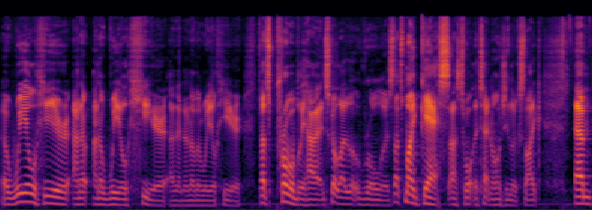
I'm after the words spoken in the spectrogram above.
a wheel here and a, and a wheel here and then another wheel here. That's probably how it, it's got like little rollers. That's my guess as to what the technology looks like. Um,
